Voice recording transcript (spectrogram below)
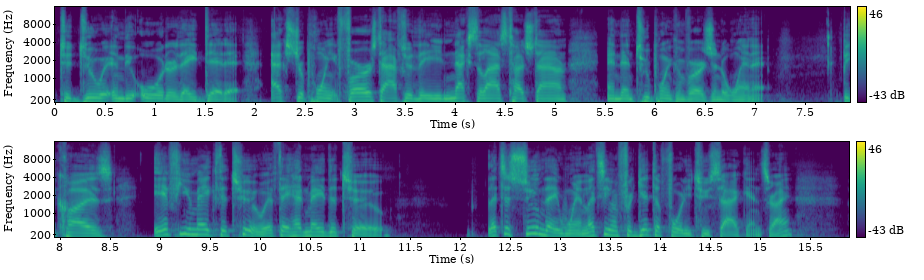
to do it in the order they did it. Extra point first after the next to last touchdown, and then two point conversion to win it. Because if you make the two, if they had made the two, let's assume they win. Let's even forget the 42 seconds, right?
